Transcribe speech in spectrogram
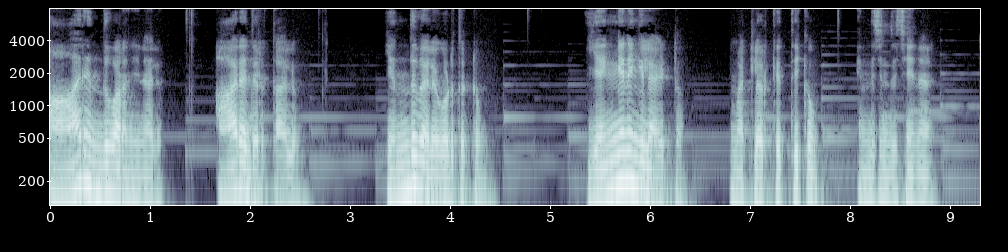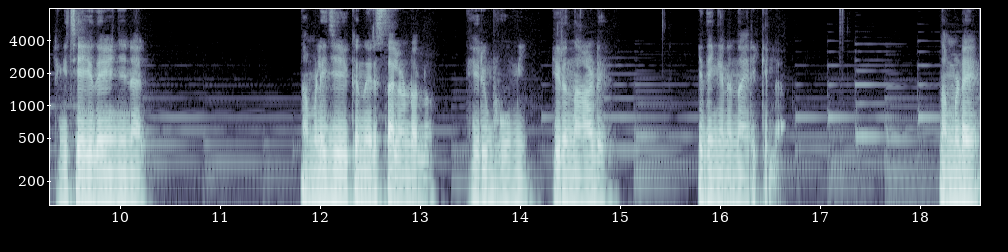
ആരെന്ത് പറഞ്ഞാലും ആരെതിർത്താലും എന്ത് വില കൊടുത്തിട്ടും എങ്ങനെയെങ്കിലായിട്ടും മറ്റുള്ളവർക്ക് എത്തിക്കും എന്ന് ചിന്തിച്ചു കഴിഞ്ഞാൽ അല്ലെങ്കിൽ ചെയ്തു കഴിഞ്ഞാൽ നമ്മൾ ഈ ജീവിക്കുന്ന ഒരു സ്ഥലമുണ്ടല്ലോ. ഈ ഒരു ഭൂമി ഈ ഒരു നാട് ഇതിങ്ങനെ ആയിരിക്കില്ല നമ്മുടെ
